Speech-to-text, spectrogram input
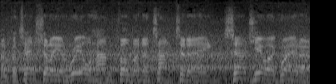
And potentially a real handful in attack today, Sergio Aguero.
